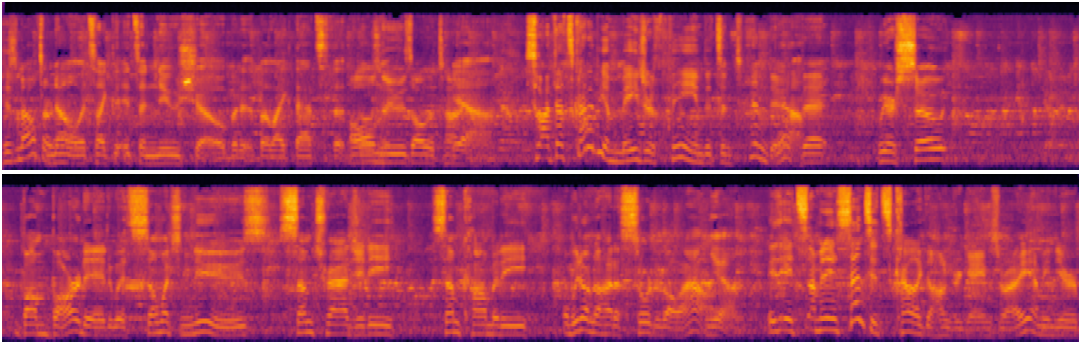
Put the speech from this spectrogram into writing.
his mouth or No, it's like it's a news show, but it, but like that's the all those are- news all the time. Yeah. So that's got to be a major theme that's intended Yeah. that we are so bombarded with so much news, some tragedy, some comedy, and we don't know how to sort it all out. Yeah. It, it's. I mean, in a sense, it's kind of like the Hunger Games, right? I mean, you're,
